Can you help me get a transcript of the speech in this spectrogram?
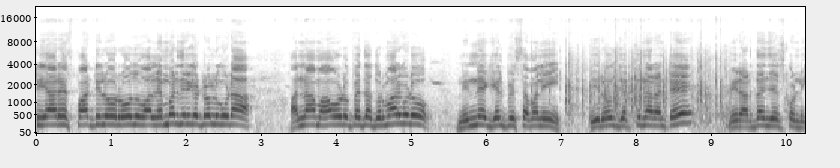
టీఆర్ఎస్ పార్టీలో రోజు వాళ్ళు ఎంబడి తిరిగేటోళ్ళు కూడా అన్నా మావోడు పెద్ద దుర్మార్గుడు నిన్నే గెలిపిస్తామని ఈరోజు చెప్తున్నారంటే మీరు అర్థం చేసుకోండి.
